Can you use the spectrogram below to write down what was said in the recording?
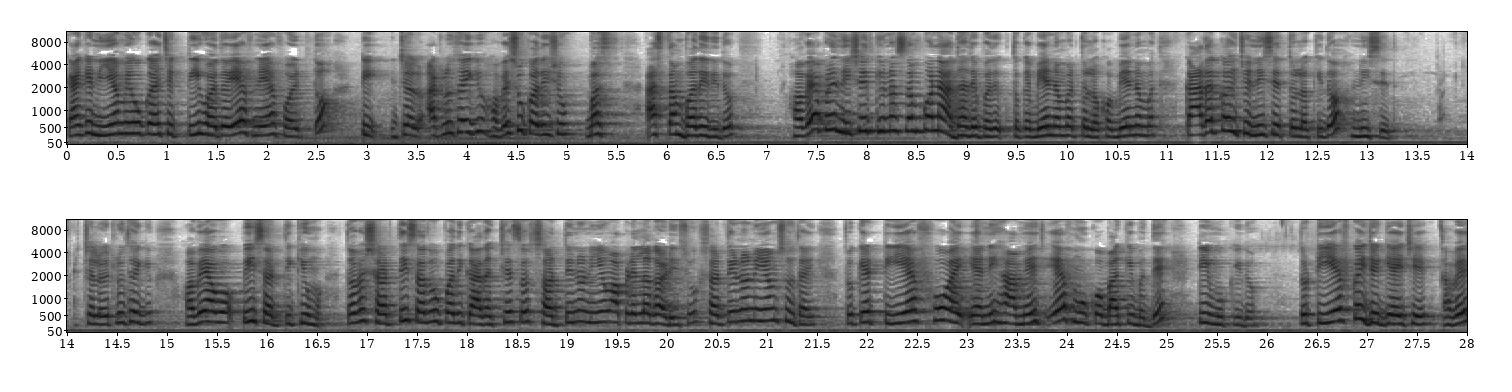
કારણ કે નિયમ એવું કહે છે કે ટી હોય તો એફ ને એફ હોય તો ટી ચલો, આટલું થઈ ગયું. હવે શું કરીશું? બસ, આ સ્તંભ ભરી દીધો. હવે આપણે નિષેધ ક્યુનો સ્તંભ કોના આધારે ભરી તો કે બે નંબર તો લખો, બે નંબર. કારક કયું છે? નિષેધ તો લખી દો, નિષેધ. ચલો, એટલું થઈ ગયું. હવે આવો, પી શરતી ક્યુમાં તો હવે શરતી સર્વોપદીકારક છે તો શરતીનો નિયમ આપણે લગાડીશું. શરતીનો નિયમ શું થાય? તો કે ટીએફ હોય, એની સામે જ એફ મૂકો, બાકી બધે ટી મૂકી દો. તો ટીએફ કઈ જગ્યાએ છે? હવે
